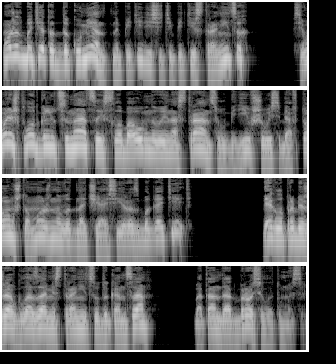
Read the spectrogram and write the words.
Может быть, этот документ на 55 страницах всего лишь плод галлюцинаций слабоумного иностранца, убедившего себя в том, что можно в одночасье разбогатеть. Бегло пробежав глазами страницу до конца, Батанда отбросил эту мысль.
